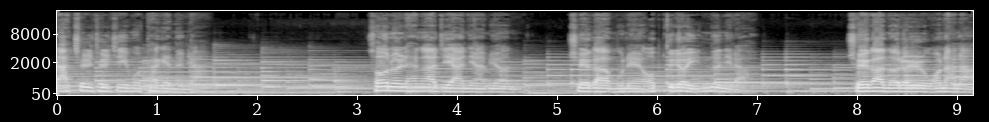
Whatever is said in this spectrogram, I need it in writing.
낯을 들지 못하겠느냐? 선을 행하지 아니하면 죄가 문에 엎드려 있느니라 죄가 너를 원하나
